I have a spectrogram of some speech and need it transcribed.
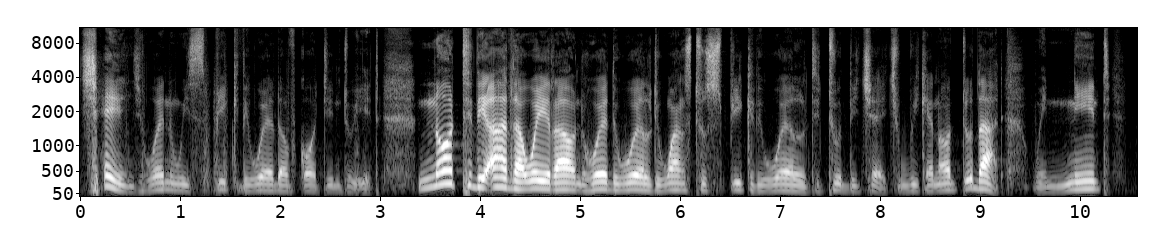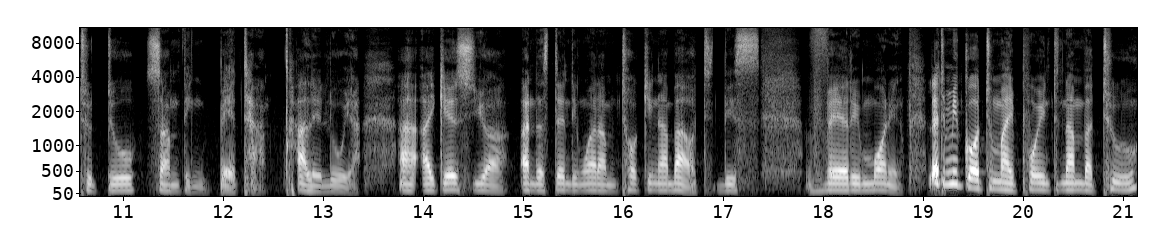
change when we speak the word of God into it. Not the other way around, where the world wants to speak the world to the church. We cannot do that. We need to do something better. Hallelujah. Uh, I guess you are understanding what I'm talking about this very morning. Let me go to my point number two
